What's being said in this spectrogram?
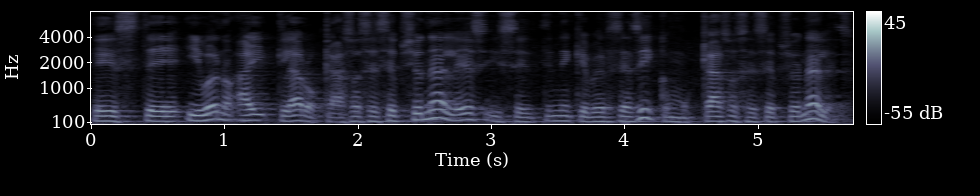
Este, y bueno, hay, claro, casos excepcionales y se tiene que verse así, como casos excepcionales.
